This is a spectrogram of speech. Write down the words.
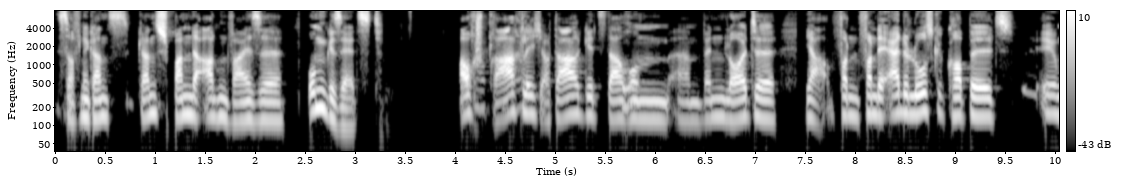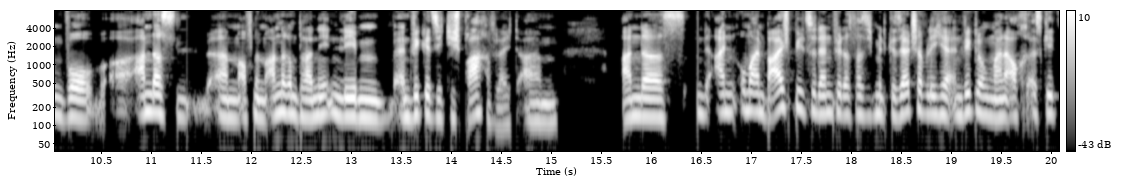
ist auf eine ganz, ganz spannende Art und Weise umgesetzt. Auch sprachlich, auch da geht es darum, ähm, wenn Leute ja von, von der Erde losgekoppelt irgendwo äh, anders ähm, auf einem anderen Planeten leben, entwickelt sich die Sprache vielleicht ähm, anders. Ein, um ein Beispiel zu nennen für das, was ich mit gesellschaftlicher Entwicklung meine, auch es geht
